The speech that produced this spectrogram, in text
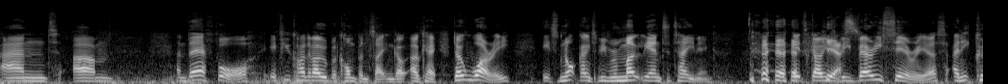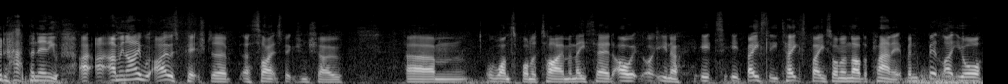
And um, and therefore, if you kind of overcompensate and go, okay, don't worry, it's not going to be remotely entertaining, it's going to be very serious, and it could happen anyway. I, I I mean, I, I was pitched a, a science fiction show um, once upon a time, and they said, "Oh, it, you know, it it basically takes place on another planet, but a bit like your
